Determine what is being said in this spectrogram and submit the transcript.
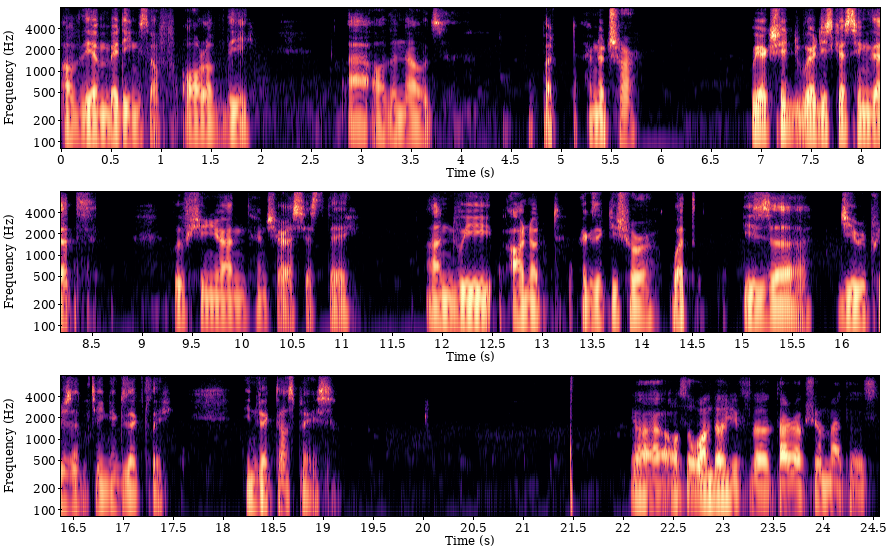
of the embeddings of all of the uh, other nodes, but I'm not sure. We actually were discussing that with Xinyuan and Shreyas yesterday and we are not exactly sure what is uh, G representing exactly in vector space. Yeah, I also wonder if the direction matters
